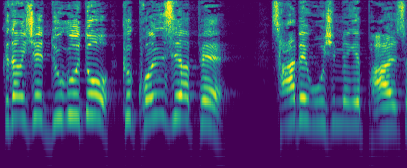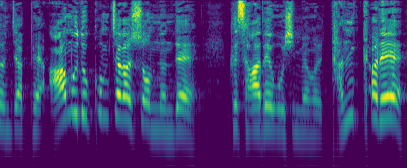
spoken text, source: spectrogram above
그 당시에 누구도 그 권세 앞에 450명의 바알 선자 앞에 아무도 꼼짝할 수 없는데 그 450명을 단칼에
